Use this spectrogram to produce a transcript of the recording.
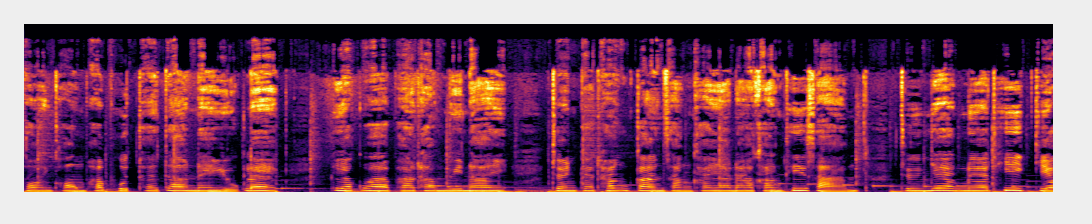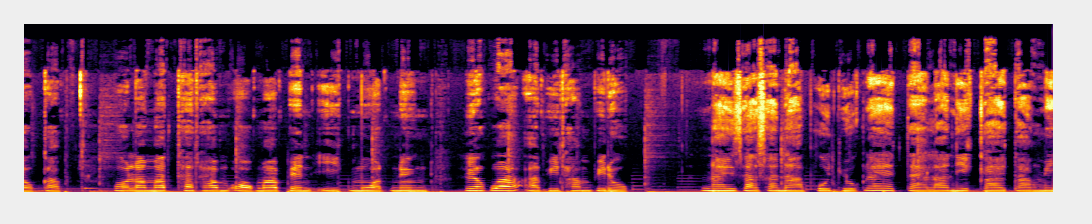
สอนของพระพุทธเจ้าในยุคแรก เรียกว่าพระธรรมวินัย จนกระทั่งการสังคายนาครั้งที่สามจึงแยกเนื้อที่เกี่ยวกับปรมัตถธรรมออกมาเป็นอีกหมวดหนึ่ง เรียกว่าอภิธรรมปิฎก ในศาสนาพุทธยุคแรกแต่ละนิกายต่างมี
